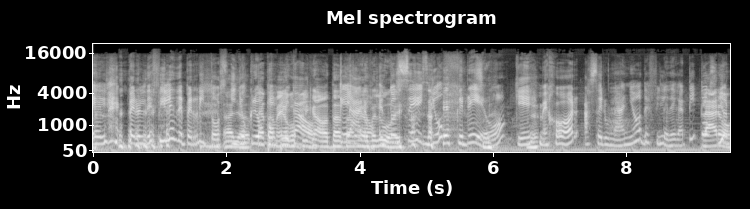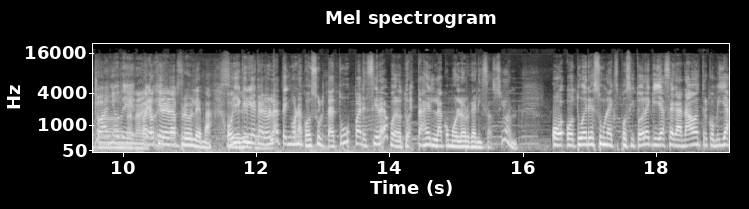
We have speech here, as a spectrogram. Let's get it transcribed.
el, el- pero el desfile es de perritos Ah, y ya, yo creo está que medio complicado. complicado, está, está medio claro, ahí. entonces yo creo que es mejor hacer un año desfile de gatitos Claro. y otro año No, de no, no, Para no perritos. generar problemas. Oye, Sí, querida pues. Carola, tengo una consulta. Tú pareciera, bueno, tú estás en la como la organización. O, o tú eres una expositora que ya se ha ganado, entre comillas,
